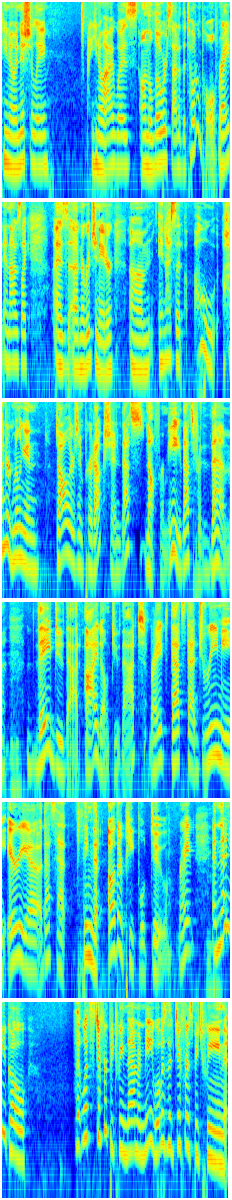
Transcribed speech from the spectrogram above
You know, initially, you know, I was on the lower side of the totem pole, right? And I was like, as an originator, um, and I said, "Oh, hundred million dollars in production. That's not for me. That's for them. They do that. I don't do that, right? That's that dreamy area. That's that thing that other people do, right? And then you go." That what's different between them and me? What was the difference between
